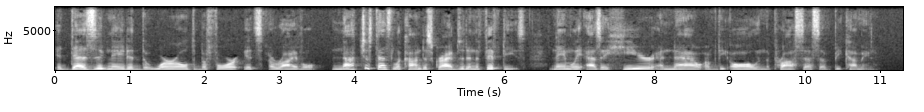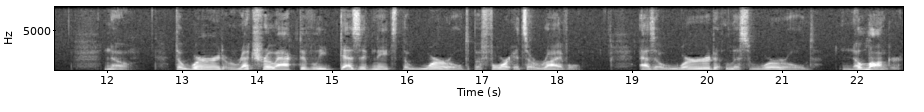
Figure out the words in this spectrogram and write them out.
it designated the world before its arrival, not just as Lacan describes it in the 50s, namely as a here and now of the all in the process of becoming. No, the word retroactively designates the world before its arrival as a wordless world, no longer,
